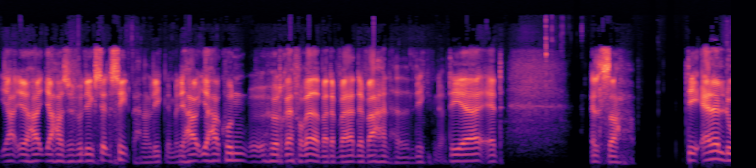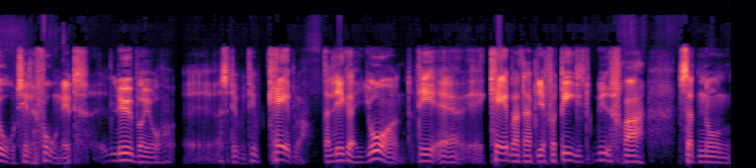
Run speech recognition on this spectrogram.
jeg, jeg, har, jeg har selvfølgelig ikke selv set, hvad han har liggende, men jeg har, jeg har kun øh, hørt refereret, hvad det, hvad det var, han havde liggende. Det er, at altså, det analoge telefonnet løber jo, øh, altså det, er jo- det er jo kabler, der ligger i jorden. Det er øh, kabler, der bliver fordelt ud fra sådan nogle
